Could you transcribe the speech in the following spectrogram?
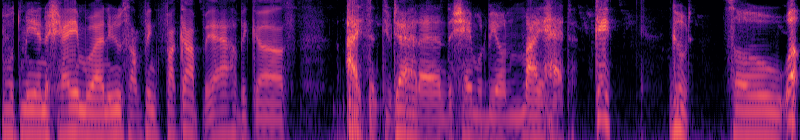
put me in a shame when you something fuck up, yeah? Because I sent you there and the shame would be on my head, okay? Good. So, well,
